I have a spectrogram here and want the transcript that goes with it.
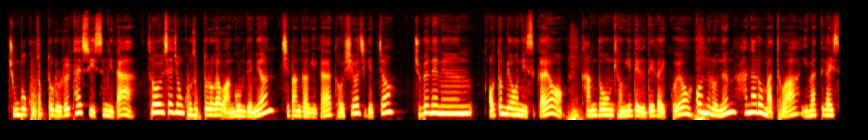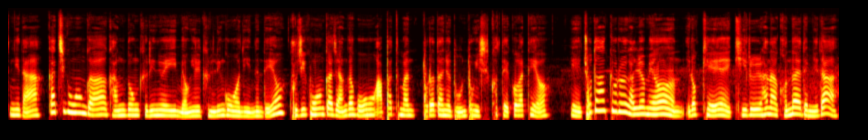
중부 고속도로를 탈 수 있습니다. 서울 세종 고속도로가 완공되면 지방 가기가 더 쉬워지겠죠? 주변에는 어떤 병원이 있을까요? 강동 경희대 의대가 있고요. 수건으로는 하나로 마트와 이마트가 있습니다. 까치공원과 강동 그린웨이 명일 근린공원이 있는데요. 굳이 공원까지 안 가고 아파트만 돌아다녀도 운동이 실컷 될 것 같아요. 예, 초등학교를 가려면 이렇게 길을 하나 건너야 됩니다.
